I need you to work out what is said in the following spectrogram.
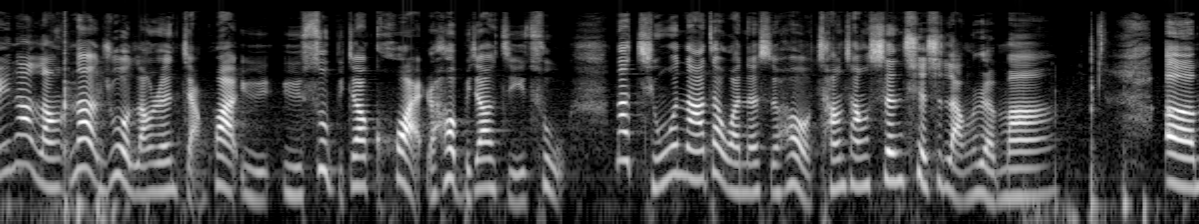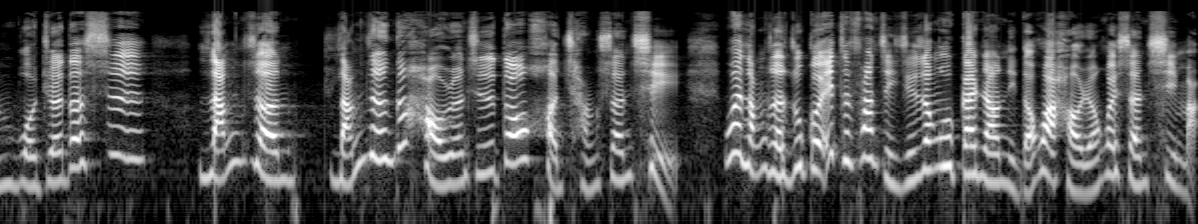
诶，那狼那如果狼人讲话语语速比较快，然后比较急促，那请问呢、在玩的时候常常生气的是狼人吗？嗯，我觉得是狼人，狼人跟好人其实都很常生气，因为狼人如果一直放紧急任务干扰你的话，好人会生气嘛。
